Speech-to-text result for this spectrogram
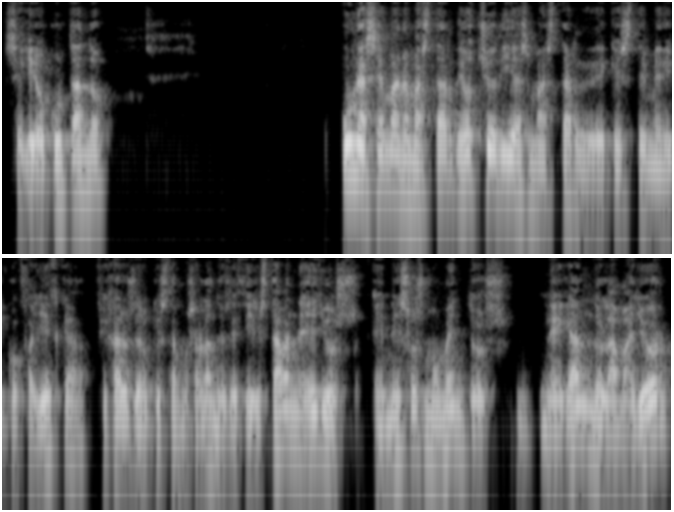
seguir ocultando. Una semana más tarde, ocho días más tarde de que este médico fallezca, fijaros de lo que estamos hablando, es decir, estaban ellos en esos momentos negando la mayor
